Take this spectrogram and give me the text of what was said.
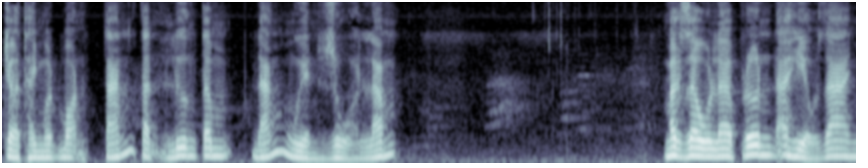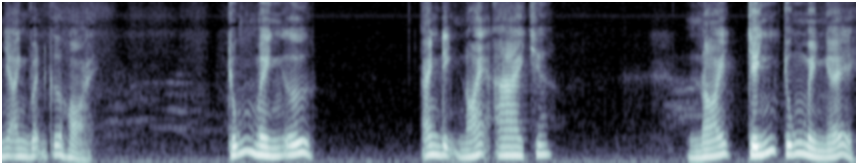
trở thành một bọn tán tận lương tâm đáng nguyền rủa lắm. Mặc dầu là Prơn đã hiểu ra nhưng anh vẫn cứ hỏi. Chúng mình ư? Anh định nói ai chứ? Nói chính chúng mình ấy.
